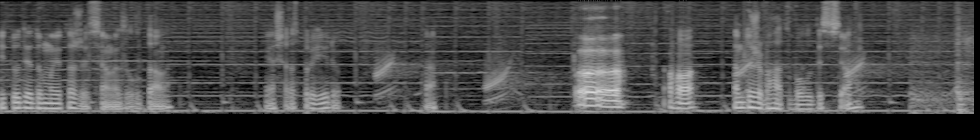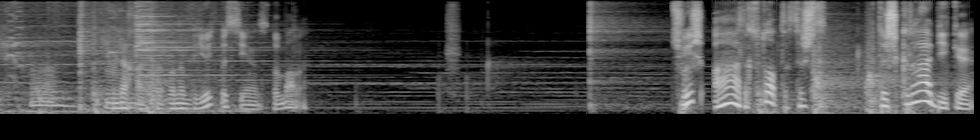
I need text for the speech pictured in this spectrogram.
І тут, я думаю, теж все ми залутали. Я ще раз перевірю. Ого. Там дуже багато було десь всього. Бляха, так вони б'ють постійно, задовбали. Чуєш? А, так стоп, так це ж. Це ж крабіки.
